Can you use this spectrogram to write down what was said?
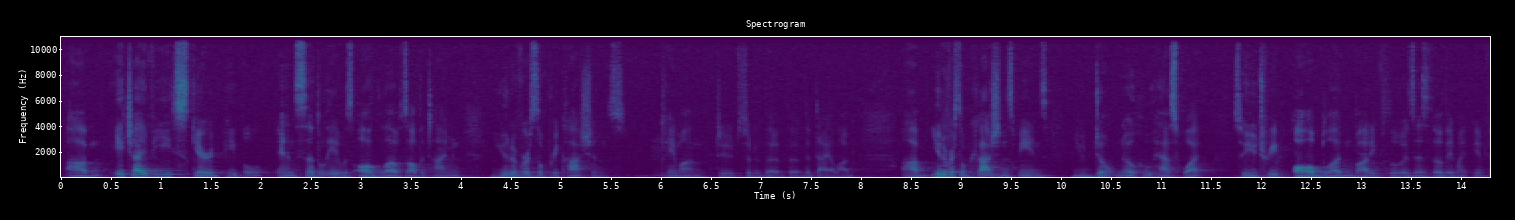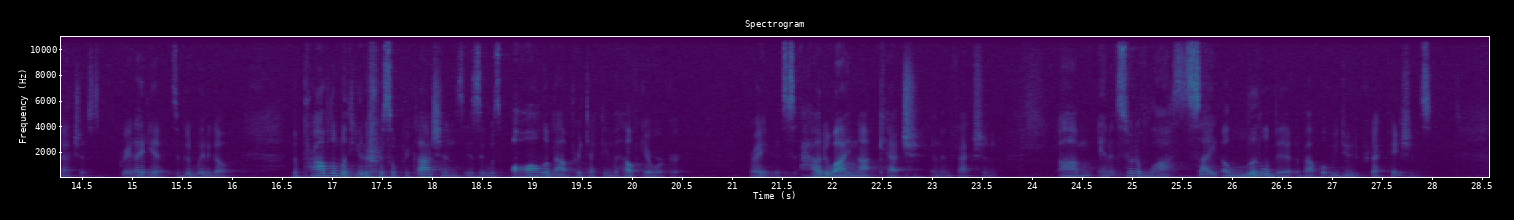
Um, HIV scared people, and suddenly it was all gloves all the time, and universal precautions came on to sort of the, the, the dialogue. Um, universal precautions means you don't know who has what, so you treat all blood and body fluids as though they might be infectious. Great idea, it's a good way to go. The problem with universal precautions is it was all about protecting the healthcare worker, right? It's how do I not catch an infection? Um, and it sort of lost sight a little bit about what we do to protect patients.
